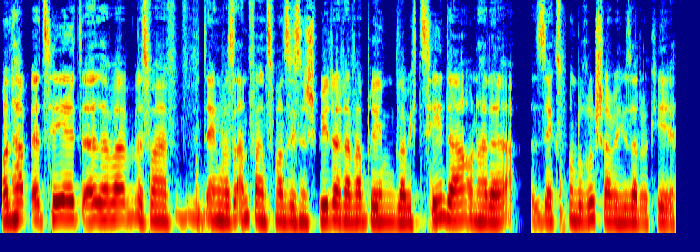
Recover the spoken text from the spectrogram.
und habe erzählt, äh, da war, es war irgendwas Anfang 20. Spieltag, da war Bremen, glaube ich, Zehnter und hatte sechs Punkte Rückstand. Habe ich gesagt, okay,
